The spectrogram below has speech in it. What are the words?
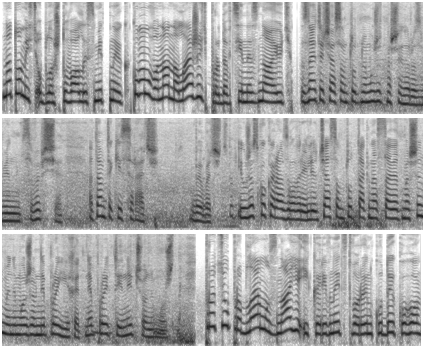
Натомість облаштували смітник. Кому вона належить, продавці не знають. Знаєте, часом тут не можуть машини розмінутися взагалі. А там такий срач. Вибачте. І вже скільки разів говорили, часом тут так наставлять машин, ми не можемо не проїхати, не пройти, нічого не можна. Про цю проблему знає і керівництво ринку дикого.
